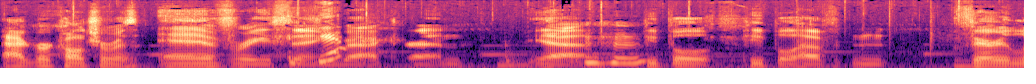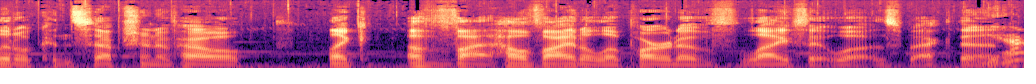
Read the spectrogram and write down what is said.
agriculture was everything Yeah. Mm-hmm. back then yeah people people have n- very little conception of how like a vi- how vital a part of life it was back then Yeah.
